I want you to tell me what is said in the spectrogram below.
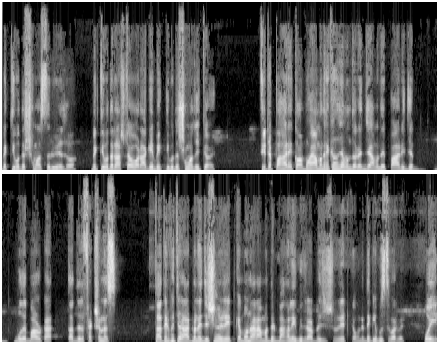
ব্যক্তিবোধের সমাজ তৈরি হয়ে যাওয়া। ব্যক্তিবোধের রাষ্ট্র হওয়ার আগে ব্যক্তিবোধের সমাজ হইতে হয়। এটা পাহাড়ে কম হয়। আমাদের এখানে যেমন ধরেন যে আমাদের পাহাড়ি যে বোধহয় বারোটা তাদের ফ্যাকশন আছে। তাদের ভিতরে আরবানাইজেশনের রেট কেমন আর আমাদের বাঙালির ভিতরে আরবানাইজেশনের রেট কেমন? দেখলে বুঝতে পারবে। ওই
